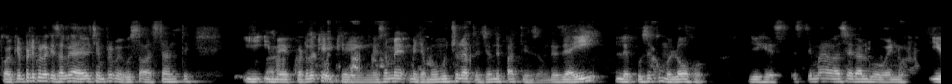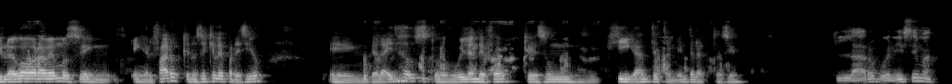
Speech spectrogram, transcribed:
cualquier película que salga de él siempre me gusta bastante. Y, y me acuerdo que, que en esa me, me llamó mucho la atención de Pattinson. Desde ahí le puse como el ojo. Y dije, "Es- este man va a ser algo bueno. Y luego ahora vemos en, en El Faro, que no sé qué le pareció, en The Lighthouse con William Defoe, que es un gigante también de la actuación. Claro, buenísima.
